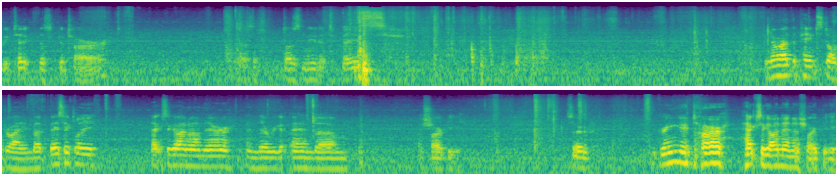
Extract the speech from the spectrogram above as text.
we take this guitar, because it does need its base. You know what? The paint's still drying, but basically, hexagon on there, and there we go, and um, a sharpie. So, green guitar, hexagon, and a sharpie.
